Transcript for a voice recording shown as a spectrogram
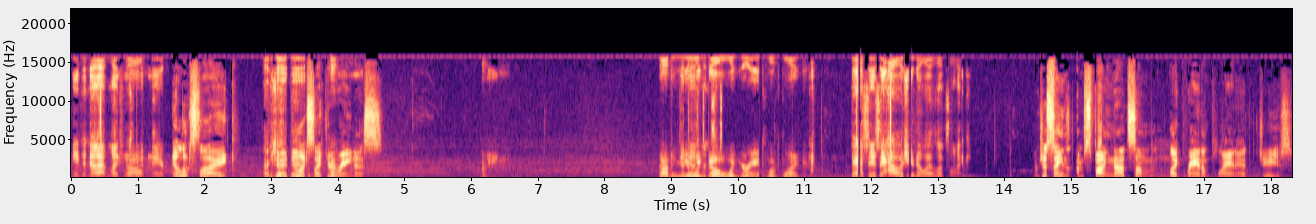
You didn't even know that ledge was No. even there. It looks like Actually, I did. it looks like Uranus. Captain, you would know what Uranus looks like. Yeah, seriously, how would you know what it looks like? I'm just saying, I'm spying out some like random planet. Jeez.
